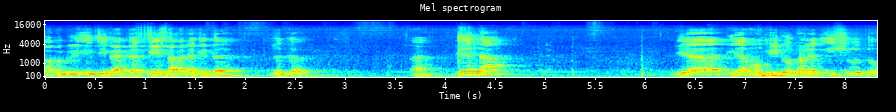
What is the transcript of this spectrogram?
apabila AG kata kes tak ada kita lega. Ha? dia tak. Dia dia menghidupkan lagi isu tu.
